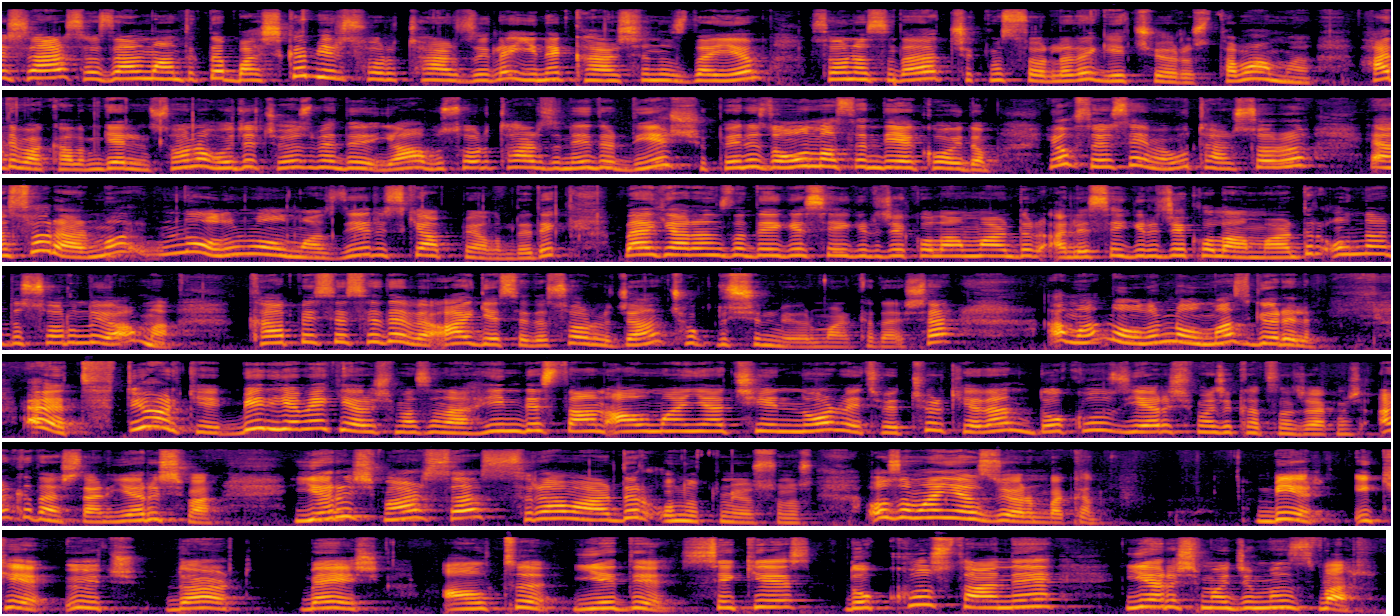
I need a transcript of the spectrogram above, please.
arkadaşlar sözel mantıkta başka bir soru tarzıyla yine karşınızdayım. Sonrasında çıkmış sorulara geçiyoruz tamam mı? Hadi bakalım gelin. Sonra hoca çözmedi ya bu soru tarzı nedir diye şüpheniz olmasın diye koydum. Yoksa Hüseyin bu tarz soru yani sorar mı ne olur ne olmaz diye riske atmayalım dedik. Belki aranızda DGS'ye girecek olan vardır, ALES'e girecek olan vardır. Onlar da soruluyor ama KPSS'de ve AGS'de sorulacağını çok düşünmüyorum arkadaşlar. Ama ne olur ne olmaz görelim. Evet diyor ki bir yemek yarışmasına Hindistan, Almanya, Çin, Norveç ve Türkiye'den 9 yarışmacı katılacakmış. Arkadaşlar yarış var. Yarış varsa sıra vardır unutmuyorsunuz. O zaman yazıyorum bakın. 1, 2, 3, 4, 5, 6, 7, 8, 9 tane yarışmacımız var.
